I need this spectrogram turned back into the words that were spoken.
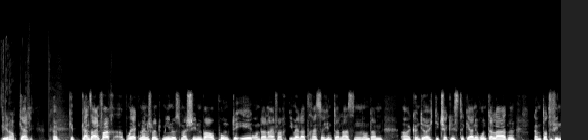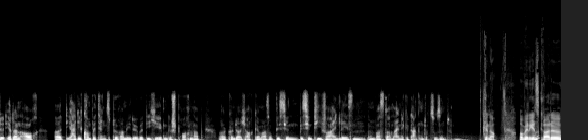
genau. Gerne. Äh, gibt ganz einfach äh, Projektmanagement-maschinenbau.de und dann einfach E-Mail-Adresse hinterlassen und dann äh, könnt ihr euch die Checkliste gerne runterladen. Ähm, dort findet ihr dann auch äh, ja, die Kompetenzpyramide, über die ich eben gesprochen habe. Äh, könnt ihr euch auch gerne mal so ein bisschen, bisschen tiefer einlesen, was da meine Gedanken dazu sind. Genau. Und wenn ihr jetzt hm? gerade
